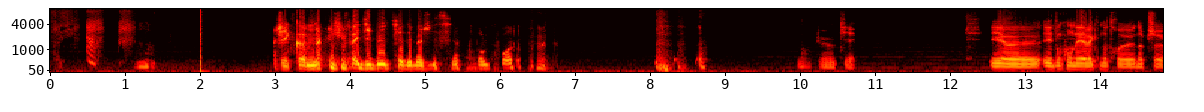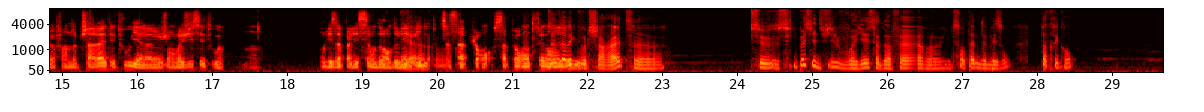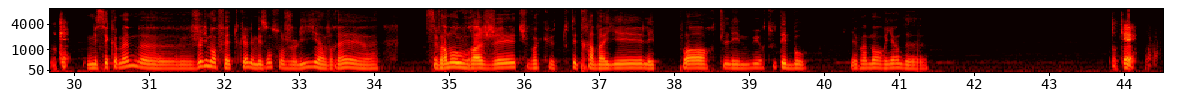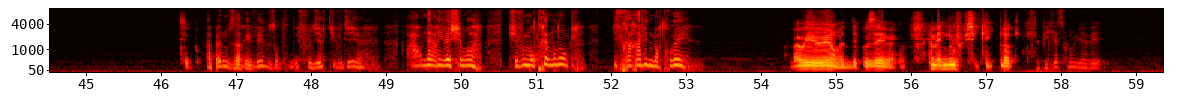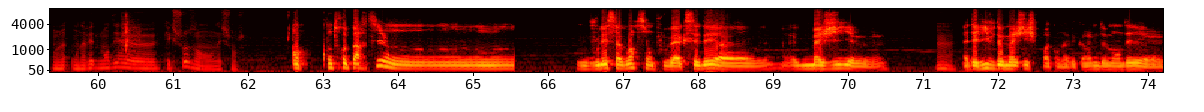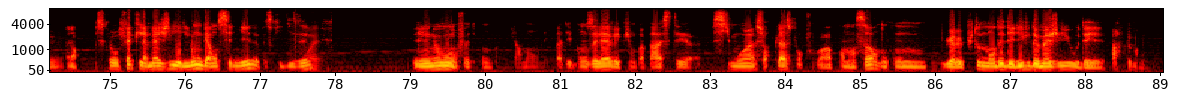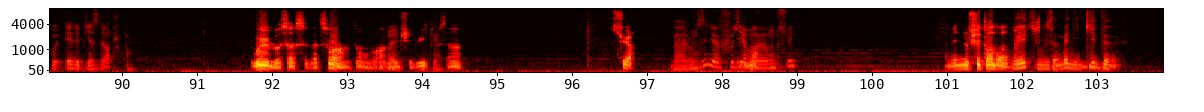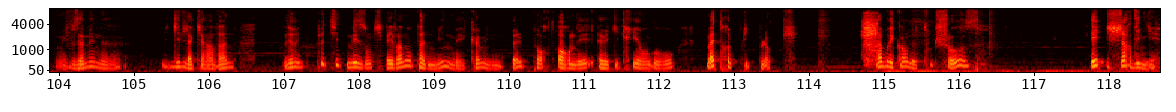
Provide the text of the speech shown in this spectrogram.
J'ai comme une vague idée qu'il y a des magiciens dans le coin. donc, euh, ok. Et, euh, et donc on est avec notre notre cha- enfin notre charrette et tout. Il y a Jean Régis et tout. hein. On les a pas laissés en dehors de la ville. Ça, ça, a pu ça peut rentrer dans Vous êtes la avec ville. votre charrette. C'est une petite ville, vous voyez, ça doit faire euh, une centaine de maisons. Pas très grand. Ok. Mais c'est quand même euh, joliment fait. En tout cas, les maisons sont jolies. Un vrai. euh, C'est vraiment ouvragé. Tu vois que tout est travaillé. Les portes, les murs, tout est beau. Il n'y a vraiment rien de. Ok. C'est beau. À peine vous arrivez, vous entendez Floudir qui vous dit Ah, on est arrivé chez moi. Je vais vous montrer mon oncle. Il sera ravi de me retrouver. Bah oui, oui, oui, on va te déposer. Amène-nous chez Plic Ploc. Et puis qu'est-ce qu'on lui avait. On, avait demandé euh, quelque chose en échange? En contrepartie, on... on voulait savoir si on pouvait accéder à, à une magie, euh, Hmm. à des livres de magie, je crois qu'on avait quand même demandé. euh, Alors, parce qu'au fait, la magie est longue à enseigner, d'après ce qu'il disait. Ouais. Et nous, en fait, bon, clairement, on n'est pas des bons élèves et puis on va pas rester euh, six mois sur place pour pouvoir apprendre un sort. Donc, on lui avait plutôt demandé des livres de magie ou des parchemins. Oui, Et des pièces d'or, je crois. Oui, bah ça, ça va de soi. hein. Attends, on le ramène Oui, chez lui, tout ça. Sûr. Bah allons-y, euh, Foudir, Absolument. euh, on te suit. Amène-nous chez Tendron. Vous voyez qu'il vous amène, il guide, il vous amène, euh, il guide la caravane vers une petite maison qui paye vraiment pas de mine, mais comme une belle porte ornée avec écrit en gros Maître Plic-Ploc, fabricant de toutes choses et jardinier.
